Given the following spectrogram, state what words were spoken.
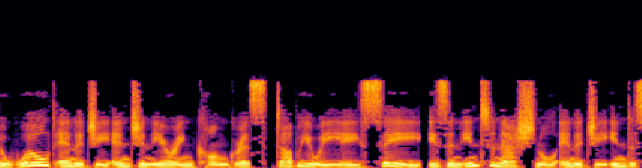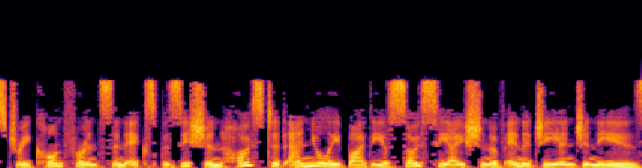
The World Energy Engineering Congress is an international energy industry conference and exposition hosted annually by the Association of Energy Engineers.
